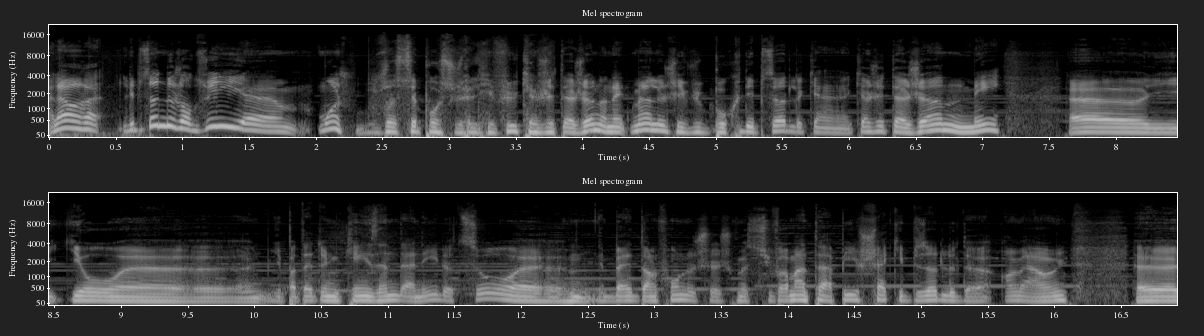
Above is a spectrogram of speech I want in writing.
Alors, l'épisode d'aujourd'hui, euh, moi, je sais pas si je l'ai vu quand j'étais jeune. Honnêtement, j'ai vu beaucoup d'épisodes quand, j'étais jeune, mais euh, il y a, euh, a peut-être une quinzaine d'années de ça. ben, dans le fond, je, me suis vraiment tapé chaque épisode de un à un.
